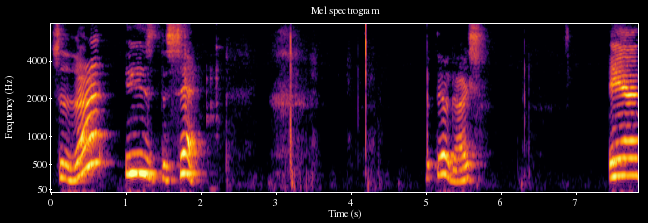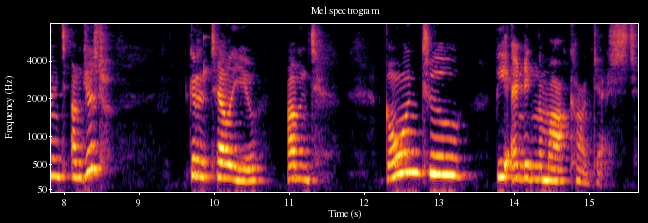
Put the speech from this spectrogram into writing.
So that is the set. Right there, guys. And I'm just gonna tell you, I'm going to be ending the MOC contest.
